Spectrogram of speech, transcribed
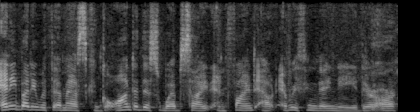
Anybody with MS can go onto this website and find out everything they need. There are,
